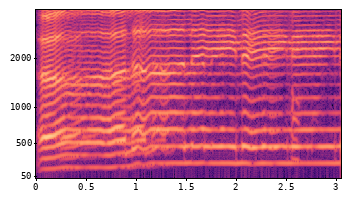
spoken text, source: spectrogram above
آه لا لي لي لي لي لي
